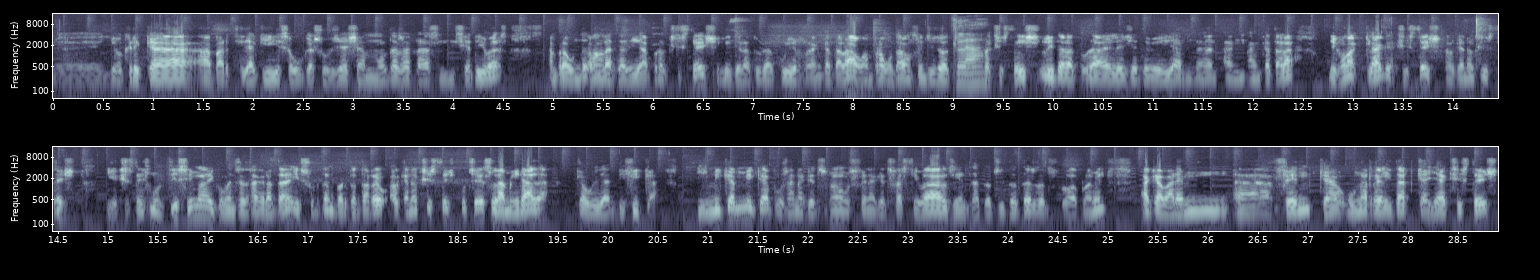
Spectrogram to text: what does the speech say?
Eh, jo crec que a partir d'aquí segur que sorgeixen moltes altres iniciatives. Em preguntaven l'altre dia, però existeix literatura queer en català? O em preguntaven fins i tot, clar. però existeix literatura LGTBI en, en, en català? Dic, home, clar que existeix. El que no existeix, i existeix moltíssima, i comences a gratar i surten per tot arreu. El que no existeix potser és la mirada que ho identifica i mica en mica, posant aquests noms, fent aquests festivals i entre tots i totes, doncs probablement acabarem eh, fent que una realitat que ja existeix,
